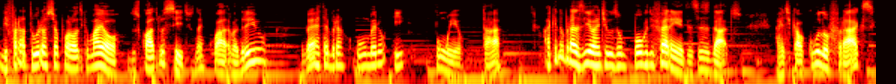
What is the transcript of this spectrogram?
de fratura osteoporótica maior dos quatro sítios, né? Quadril, vértebra, húmero e punho, tá? Aqui no Brasil a gente usa um pouco diferente esses dados. A gente calcula o frax,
